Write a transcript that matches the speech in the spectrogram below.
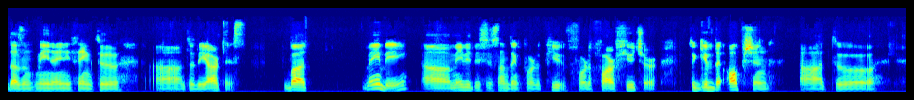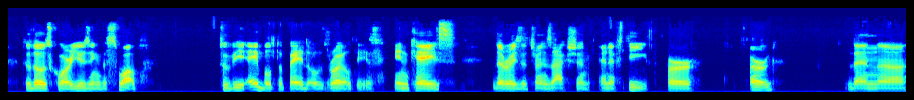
doesn't mean anything to uh, to the artist, but maybe uh, maybe this is something for the fu- for the far future to give the option uh, to to those who are using the swap to be able to pay those royalties in case there is a transaction NFT per erg, then uh,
